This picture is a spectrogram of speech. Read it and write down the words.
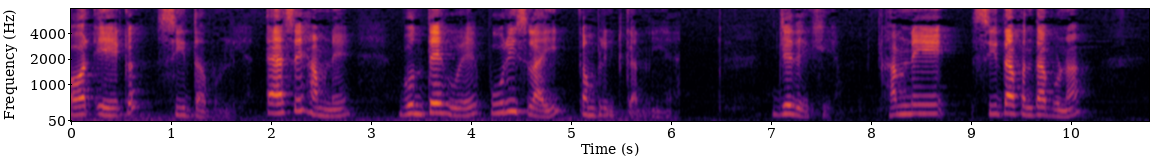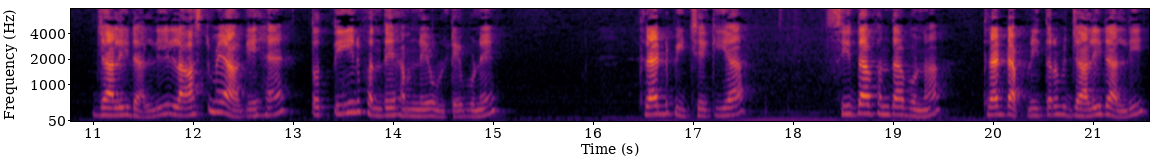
और एक सीधा बुन लिया। ऐसे हमने बुनते हुए पूरी सिलाई कंप्लीट करनी है। ये देखिए। हमने सीधा फंदा बुना, जाली डाली लास्ट में आगे हैं तो तीन फंदे हमने उल्टे बुने। थ्रेड पीछे किया, सीधा फंदा बुना, थ्रेड अपनी तरफ़ जाली डाली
